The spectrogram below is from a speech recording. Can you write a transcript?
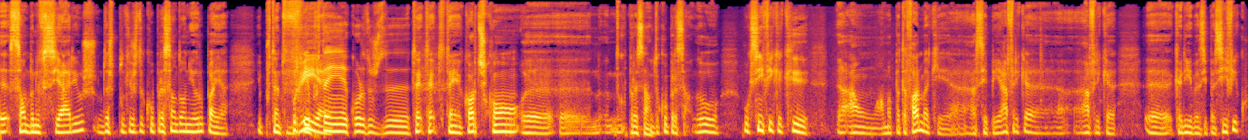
uh, são beneficiários das políticas de cooperação da União Europeia. E, portanto, Porquê? Porque têm acordos de. Tem, tem, tem acordos com. Uh, de cooperação. De cooperação. O, o que significa que há, um, há, uma plataforma que é a ACP África, a África, uh, Caribas e Pacífico,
